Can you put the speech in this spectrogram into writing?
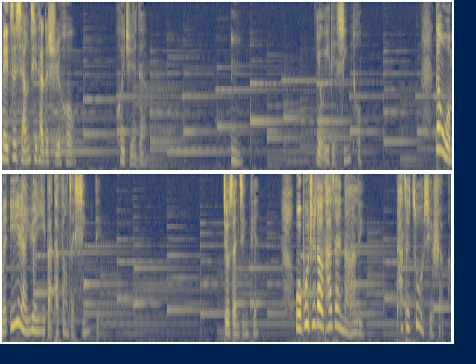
每次想起他的时候，会觉得，嗯，有一点心痛。但我们依然愿意把他放在心底。就算今天，我不知道他在哪里，他在做些什么。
